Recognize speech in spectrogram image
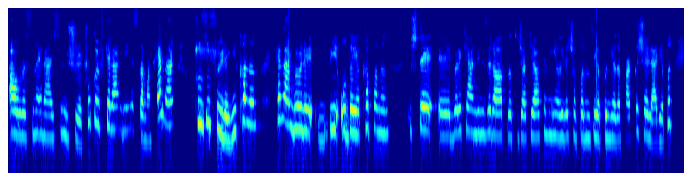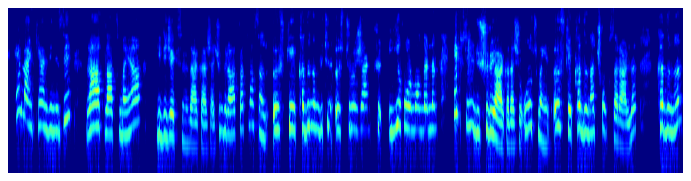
aurasını, enerjisini düşürüyor. Çok öfkelendiğiniz zaman hemen tuzlu suyla yıkanın. Hemen böyle bir odaya kapanın. İşte e, böyle kendinizi rahatlatacak Yasemin yağıyla çapanızı yapın ya da farklı şeyler yapın. Hemen kendinizi rahatlatmaya gideceksiniz arkadaşlar. Çünkü rahatlatmazsanız öfke, kadının bütün östrojen, iyi hormonlarının hepsini düşürüyor arkadaşlar. Unutmayın öfke kadına çok zararlı. Kadının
